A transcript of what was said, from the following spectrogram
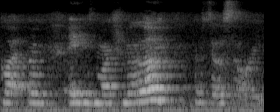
got um ate his marshmallow. I'm so sorry.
